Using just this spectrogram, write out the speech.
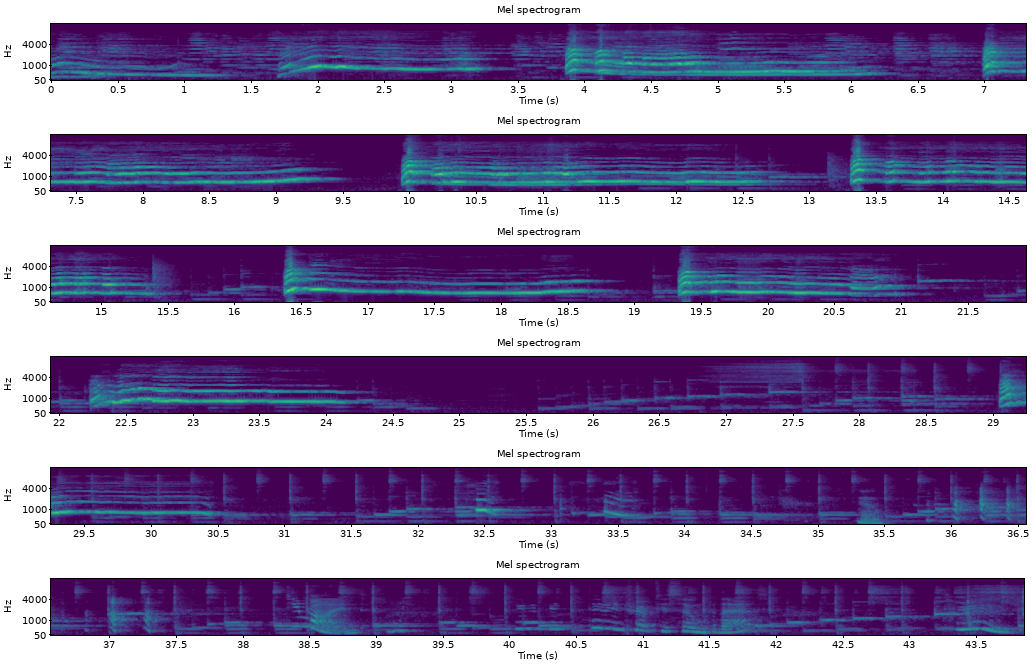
Holy Oh. Do you mind? Don't interrupt your song for that. It's rude.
